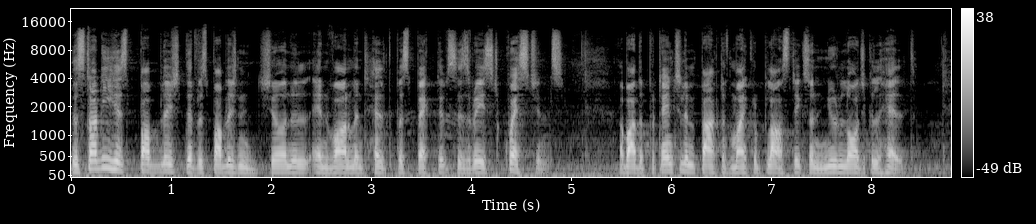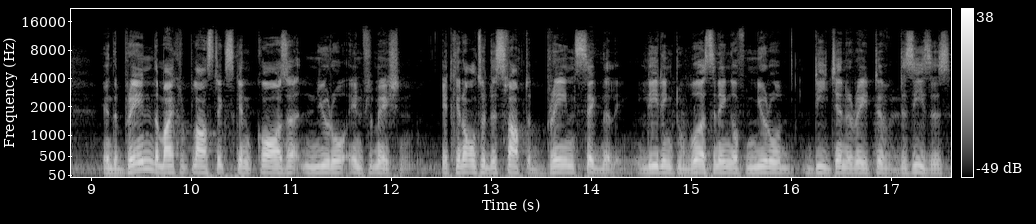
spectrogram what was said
The study has published that was published in journal Environment Health Perspectives has raised questions about the potential impact of microplastics on neurological health. In the brain, the microplastics can cause neuroinflammation. It can also disrupt brain signaling, leading to worsening of neurodegenerative diseases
